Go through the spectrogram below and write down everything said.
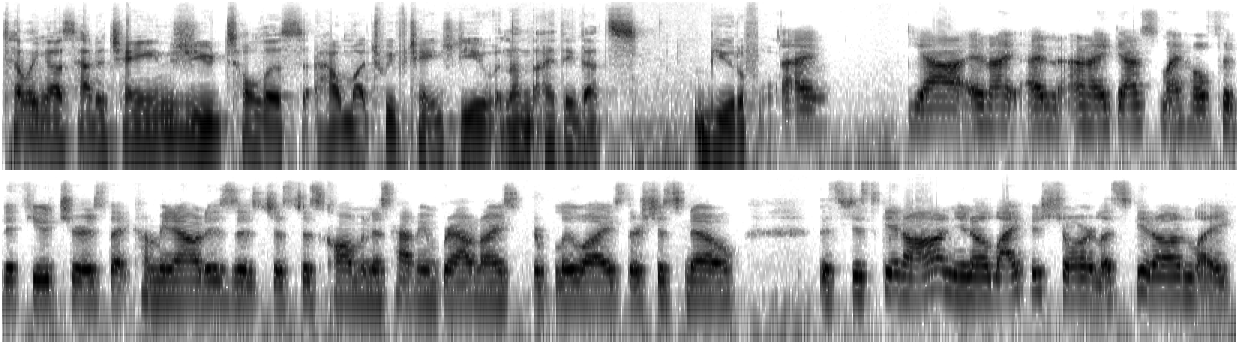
telling us how to change, you told us how much we've changed you and then I think that's beautiful. I yeah, and I and, and I guess my hope for the future is that coming out is is just as common as having brown eyes or blue eyes. There's just no let's just get on, you know, life is short. Let's get on like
